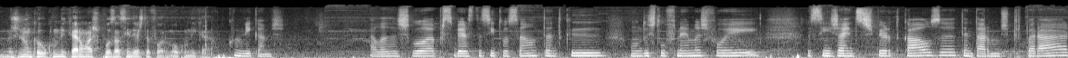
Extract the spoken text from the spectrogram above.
Mas nunca o comunicaram à esposa assim desta forma, ou comunicaram? Comunicamos. Ela chegou a perceber-se da situação, tanto que um dos telefonemas foi, assim, já em desespero de causa, tentarmos preparar.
